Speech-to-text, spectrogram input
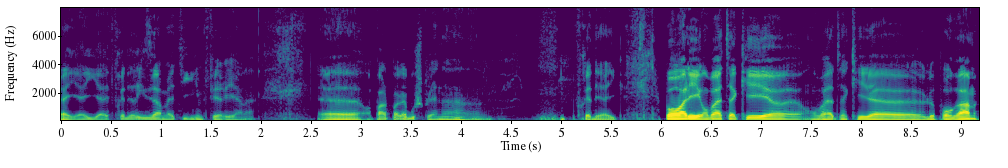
Il y, a, il y a Frédéric Zermati qui me fait rire. Là. Euh, on parle pas la bouche pleine, hein, Frédéric. Bon, allez, on va attaquer, euh, on va attaquer le programme.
